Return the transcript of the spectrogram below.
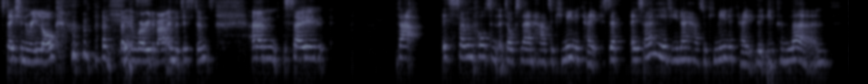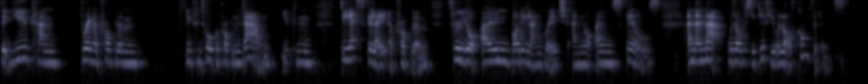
stationary log that, yes. they're worried about in the distance. Um, so that it's so important that dogs learn how to communicate because it's only if you know how to communicate that you can learn that you can bring a problem you can talk a problem down you can de-escalate a problem through your own body language and your own skills and then that would obviously give you a lot of confidence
